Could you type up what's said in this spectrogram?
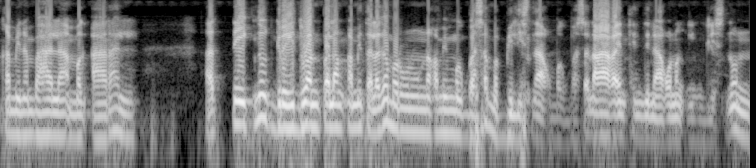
kami nang bahala mag-aral. At take note, grade 1 pa lang kami talaga, marunong na kaming magbasa, mabilis na ako magbasa, nakakaintindi na ako ng English nun.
